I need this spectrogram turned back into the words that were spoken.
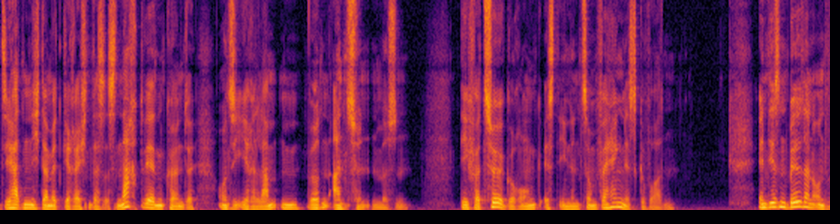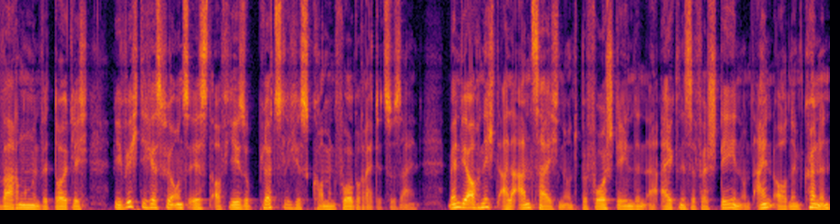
Sie hatten nicht damit gerechnet, dass es Nacht werden könnte und sie ihre Lampen würden anzünden müssen. Die Verzögerung ist ihnen zum Verhängnis geworden. In diesen Bildern und Warnungen wird deutlich, wie wichtig es für uns ist, auf Jesu plötzliches Kommen vorbereitet zu sein. Wenn wir auch nicht alle Anzeichen und bevorstehenden Ereignisse verstehen und einordnen können,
